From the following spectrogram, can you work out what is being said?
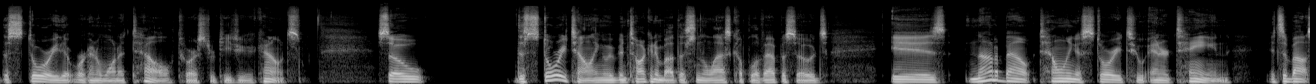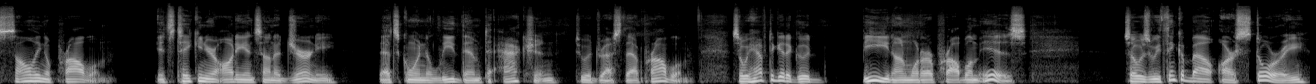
the story that we're going to want to tell to our strategic accounts. So, the storytelling, we've been talking about this in the last couple of episodes, is not about telling a story to entertain, it's about solving a problem. It's taking your audience on a journey that's going to lead them to action to address that problem. So we have to get a good bead on what our problem is. So as we think about our story,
